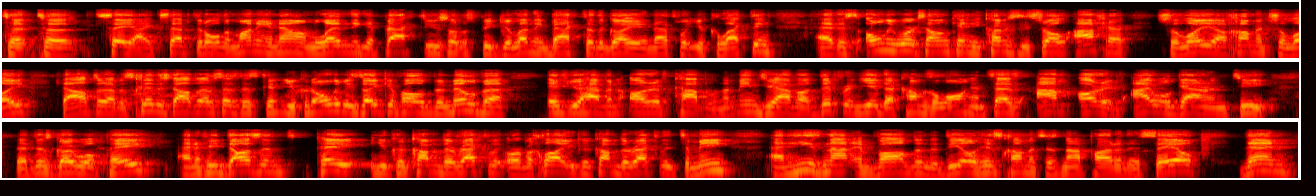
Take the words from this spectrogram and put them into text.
to to say I accepted all the money and now I'm lending it back to you, so to speak. You're lending back to the guy, and that's what you're collecting. And this only works can you kanis Yisrael acher shaloi chametz shaloi. The Alter Rebbe is chiddush. The Alter Rebbe says this can, you can only be zoykif al b'milva if you have an Arif Kablan. That means you have a different yid that comes along and says, I'm Arif, I will guarantee that this guy will pay. And if he doesn't pay, you could come directly, or Bechla, you could come directly to me, and he's not involved in the deal. His chametz is not part of the sale. Then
